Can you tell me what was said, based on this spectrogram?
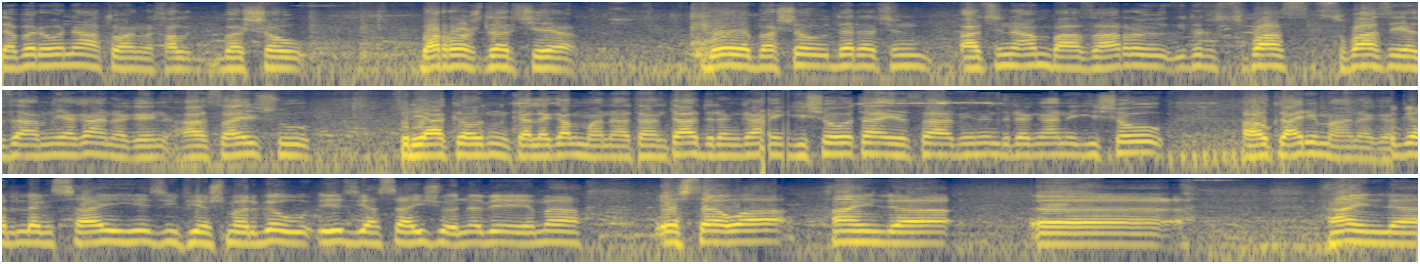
لەبەرەوە ناتوانن خەڵک بە شەو بە ڕۆژ دەرچێ بۆیە بەشەو دەرەچن ئەچنە ئەم بازاڕە و ئیتر سوپاس سوپاسی هێزە ئەمنییەکان ئەکەین ئاسایش و فریاکەوتن کە لەگەڵمان ئەتان تا درەنگانێکی شەوە تا ئێستا ئەبینن درەنگانێکی شەوە و هاوکاریمان ئەکەن. ئەگەر لە سایەی هێزی پێشمەرگە و هێزی ئاسایشەوە نەبێ ئێمە ئێستا وا هاین لە هاین لە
